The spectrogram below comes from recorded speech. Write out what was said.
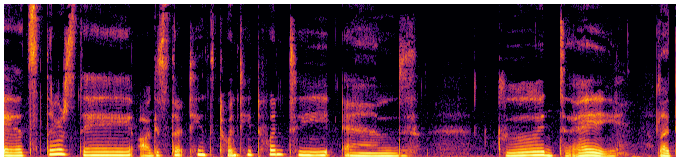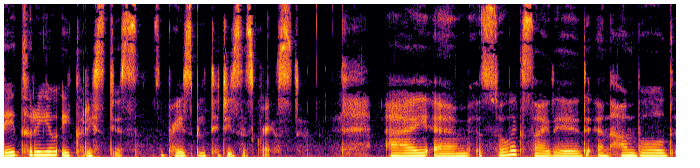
It's Thursday, August 13th, 2020, and good day. Laudetur y Christus. So praise be to Jesus Christ. I am so excited and humbled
